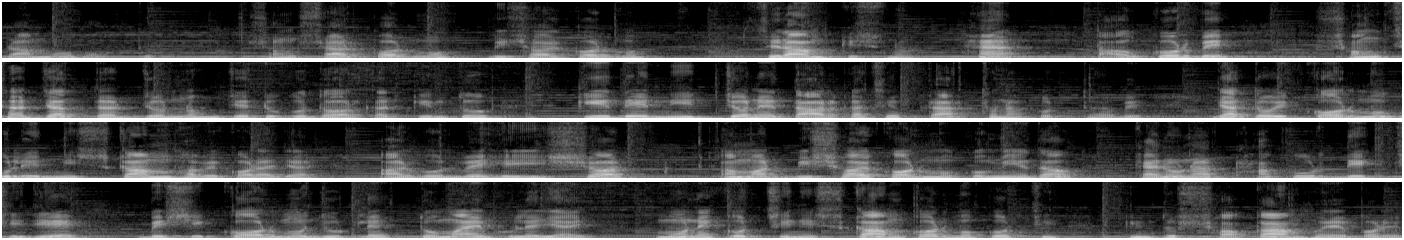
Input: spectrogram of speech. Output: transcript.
ব্রাহ্মভক্ত, সংসার কর্ম, বিষয় কর্ম শ্রীরামকৃষ্ণ। হ্যাঁ তাও করবে। সংসার যাত্রার জন্য যেটুকু দরকার, কিন্তু কেঁদে নির্জনে তার কাছে প্রার্থনা করতে হবে, যাতে ওই কর্মগুলি নিষ্কামভাবে করা যায়। আর বলবে, হে ঈশ্বর, আমার বিষয় কর্ম কমিয়ে দাও, কেননা ঠাকুর দেখছি যে বেশি কর্ম জুটলে তোমায় ভুলে যায়। মনে করছি নিষ্কাম কর্ম করছি, কিন্তু সকাম হয়ে পড়ে।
